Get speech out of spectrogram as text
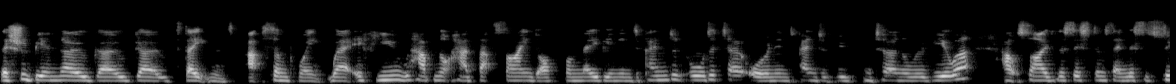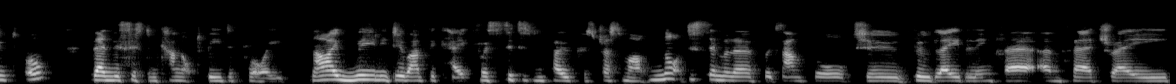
there should be a no go go statement at some point where if you have not had that signed off from maybe an independent auditor or an independent internal reviewer, outside the system saying this is suitable, then the system cannot be deployed. I really do advocate for a citizen focused trust mark, not dissimilar, for example, to food labelling, fair, um, fair trade,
